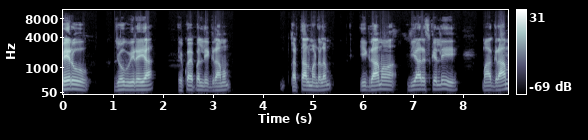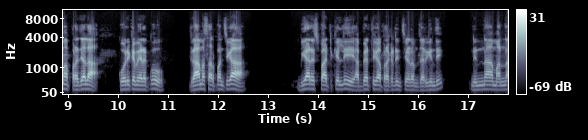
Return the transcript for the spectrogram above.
పేరు జోగు వీరయ్య ఎక్కువపల్లి గ్రామం కర్తాల్ మండలం. ఈ గ్రామ బీఆర్ఎస్కి వెళ్ళి మా గ్రామ ప్రజల కోరిక మేరకు గ్రామ సర్పంచ్గా బీఆర్ఎస్ పార్టీకి వెళ్ళి అభ్యర్థిగా ప్రకటించడం జరిగింది. నిన్న మొన్న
